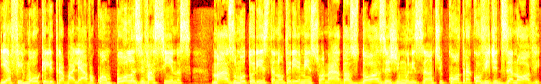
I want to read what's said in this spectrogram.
e afirmou que ele trabalhava com ampolas e vacinas, mas o motorista não teria mencionado as doses de imunizante contra a Covid-19.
